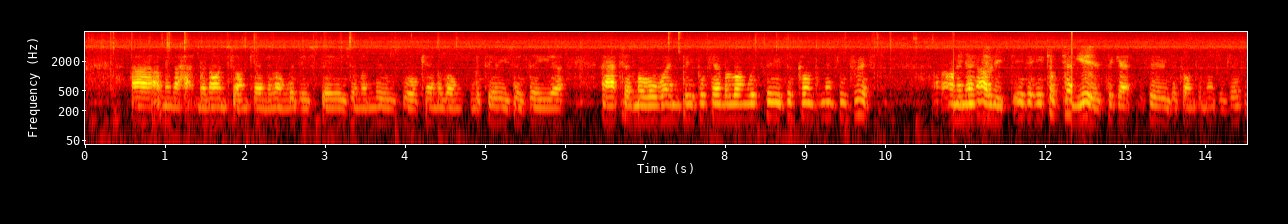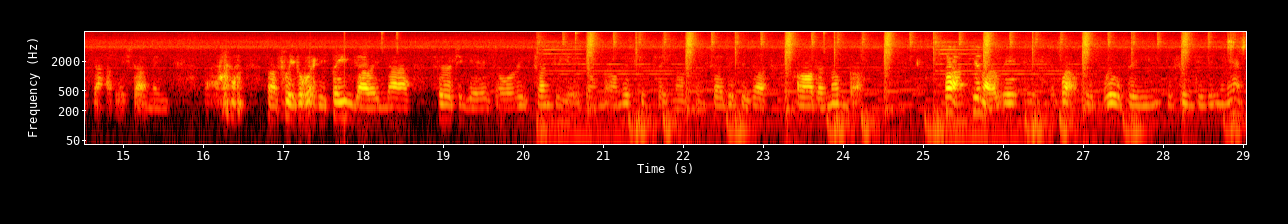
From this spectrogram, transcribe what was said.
Uh, I mean, that happened when Einstein came along with his theories, and when Niels Bohr came along with theories of the uh, atom, or when people came along with theories of continental drift. I mean, it only it, it took ten years to get the theories of continental drift established. I mean, but we've already been going uh, 30 years or at least 20 years on, on this complete nonsense. So this is a harder number. But you know, it, it, well, it will be defeated in the end.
